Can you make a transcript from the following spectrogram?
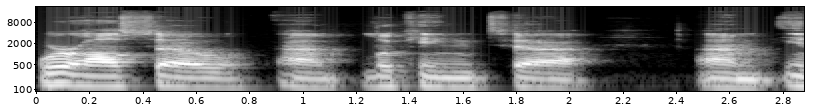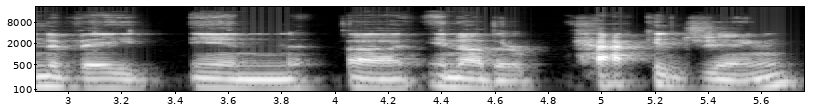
We're also uh, looking to um, innovate in, uh, in other packaging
